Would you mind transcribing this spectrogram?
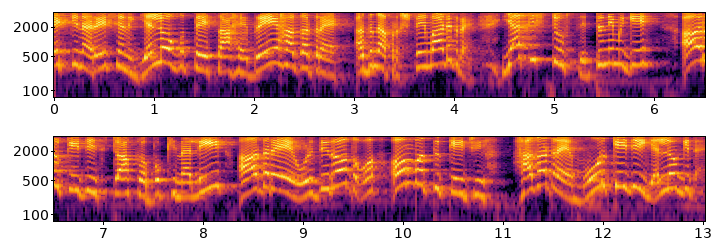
ಹೆಚ್ಚಿನ ರೇಷನ್ ಎಲ್ಲೋಗುತ್ತೆ ಸಾಹೇಬ್ರೇ. ಹಾಗಾದ್ರೆ ಅದನ್ನ ಪ್ರಶ್ನೆ ಮಾಡಿದ್ರೆ ಯಾಕಿಷ್ಟು ಸಿಟ್ಟು ನಿಮಗೆ? ಆರು ಕೆ ಜಿ ಸ್ಟಾಕ್ ಬುಕ್ಕಿನಲ್ಲಿ ಆದರೆ ಉಳಿದಿರೋದು ಒಂಬತ್ತು ಕೆ ಜಿ ಹಾಗಾದ್ರೆ ಮೂರು ಕೆ ಜಿ ಎಲ್ಲೋಗಿದೆ?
